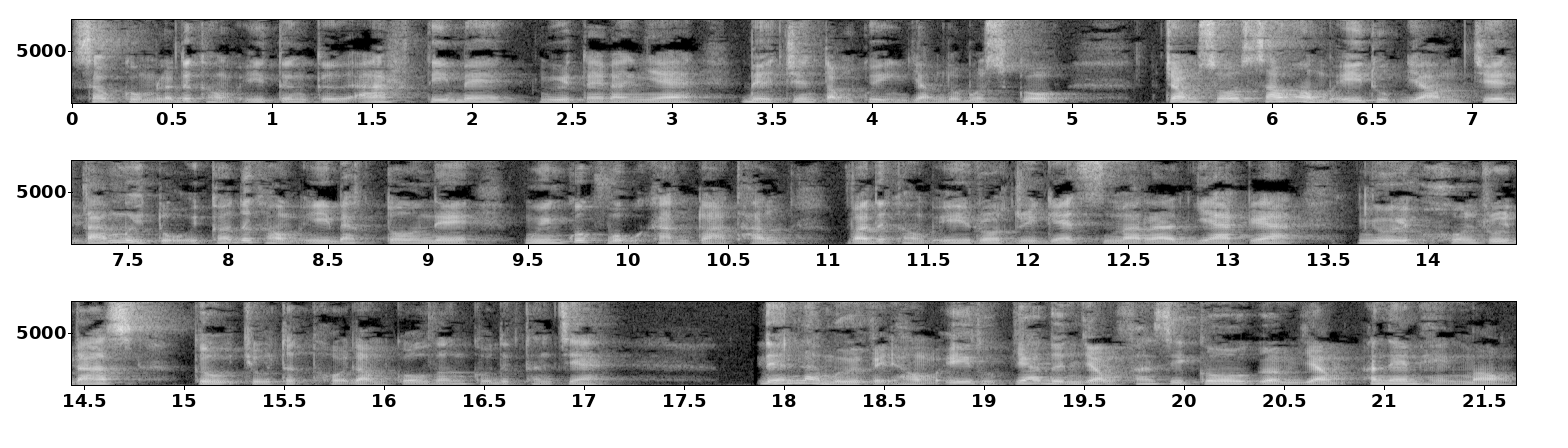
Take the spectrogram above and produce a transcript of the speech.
sau cùng là Đức Hồng y Tân cử Artime người Tây Ban Nha, bề trên tổng quyền dòng Don Bosco. Trong số 6 hồng y thuộc dòng trên 80 tuổi có Đức Hồng y Bertone, nguyên quốc vụ khanh tòa thánh, và Đức Hồng y Rodriguez Maradiaga, người Honduras, cựu chủ tịch hội đồng cố vấn của Đức Thánh Cha. Đến là 10 vị hồng y thuộc gia đình dòng Francisco gồm dòng anh em hèn mọn,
